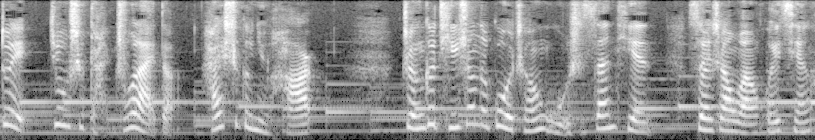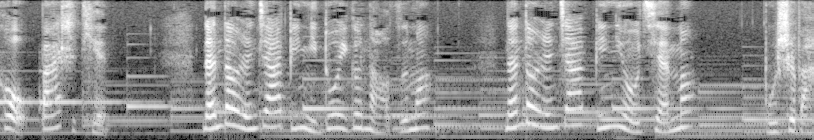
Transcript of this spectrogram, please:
对，就是赶出来的，还是个女孩。整个提升的过程五十三天，算上挽回前后八十天。难道人家比你多一个脑子吗？难道人家比你有钱吗？不是吧？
